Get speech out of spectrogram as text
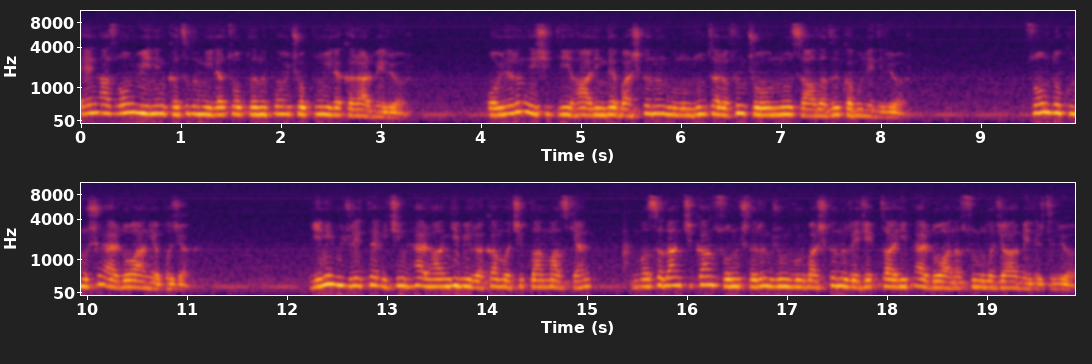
en az 10 üyenin katılımıyla toplanıp oy çokluğuyla karar veriyor. Oyların eşitliği halinde başkanın bulunduğu tarafın çoğunluğu sağladığı kabul ediliyor. Son dokunuşu Erdoğan yapacak. Yeni ücretler için herhangi bir rakam açıklanmazken, masadan çıkan sonuçların Cumhurbaşkanı Recep Tayyip Erdoğan'a sunulacağı belirtiliyor.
